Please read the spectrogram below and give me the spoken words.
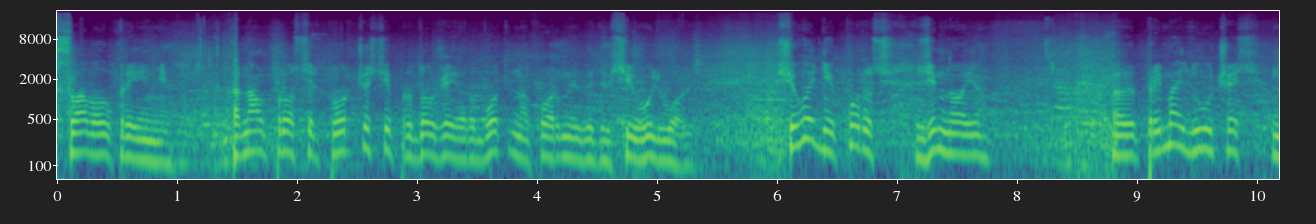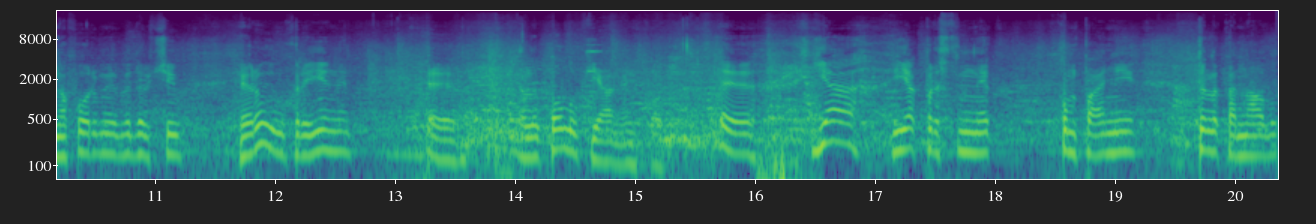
Слава Україні! Канал Простір творчості продовжує роботу на форумі видавців у Львові. Сьогодні поруч зі мною е, приймають участь на форумі видавців Герой України е, Левко Лук'яненко. Е, Я, як представник компанії, телеканалу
